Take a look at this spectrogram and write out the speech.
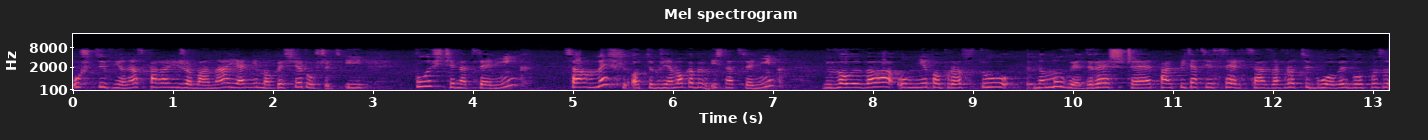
usztywniona, sparaliżowana, ja nie mogę się ruszyć. I pójście na trening, sama myśl o tym, że ja mogłabym iść na trening, wywoływała u mnie po prostu, no mówię, dreszcze, palpitacje serca, zawroty głowy, było po prostu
